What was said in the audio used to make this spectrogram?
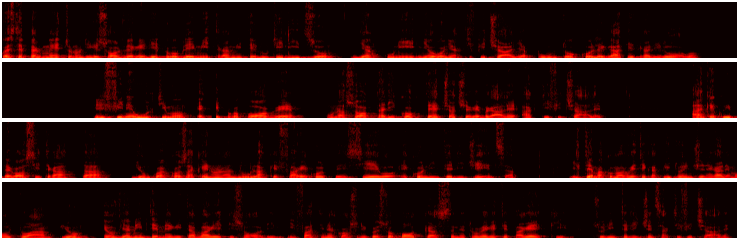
Queste permettono di risolvere dei problemi tramite l'utilizzo di alcuni neuroni artificiali, appunto, collegati tra di loro. Il fine ultimo è di proporre una sorta di corteccia cerebrale artificiale. Anche qui però si tratta di un qualcosa che non ha nulla a che fare col pensiero e con l'intelligenza. Il tema, come avrete capito, è in generale molto ampio e ovviamente merita vari episodi. Infatti nel corso di questo podcast ne troverete parecchi sull'intelligenza artificiale.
